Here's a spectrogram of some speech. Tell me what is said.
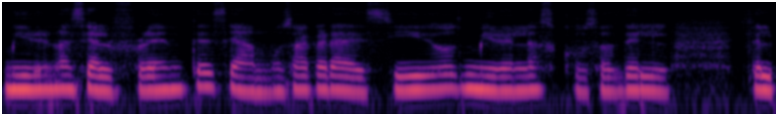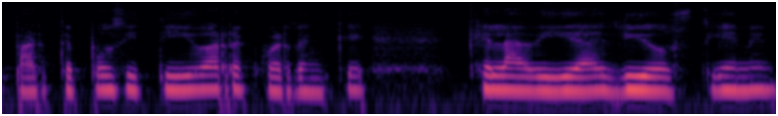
miren hacia el frente, seamos agradecidos, miren las cosas del, del parte positiva, recuerden que, que la vida de Dios tiene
